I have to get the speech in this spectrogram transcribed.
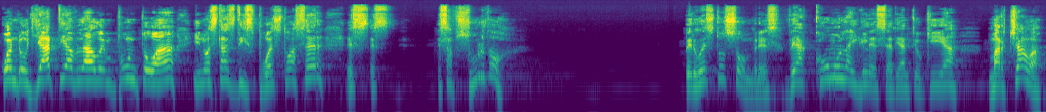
cuando ya te ha hablado en punto A y no estás dispuesto a hacer? Es, es, es absurdo. Pero estos hombres, vea cómo la iglesia de Antioquía marchaba.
